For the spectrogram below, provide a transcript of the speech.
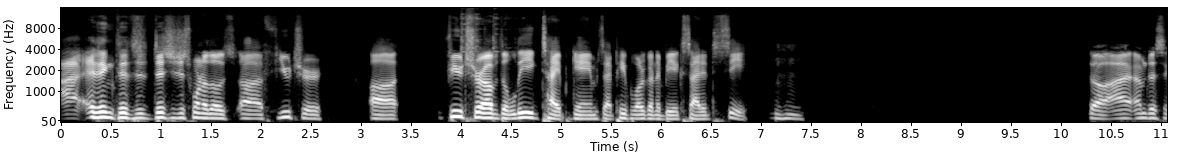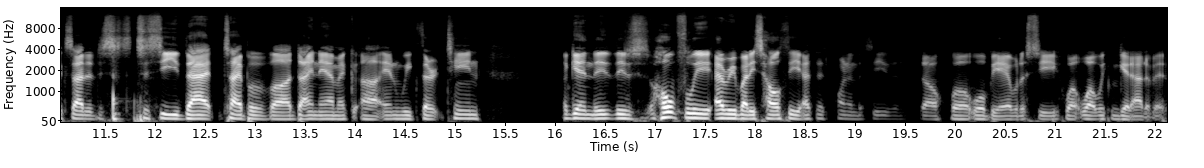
I, I think this is this is just one of those uh, future uh, future of the league type games that people are going to be excited to see. Mhm. So I, I'm just excited to to see that type of uh, dynamic uh, in Week 13. Again, these, hopefully everybody's healthy at this point in the season, so we'll we'll be able to see what what we can get out of it.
